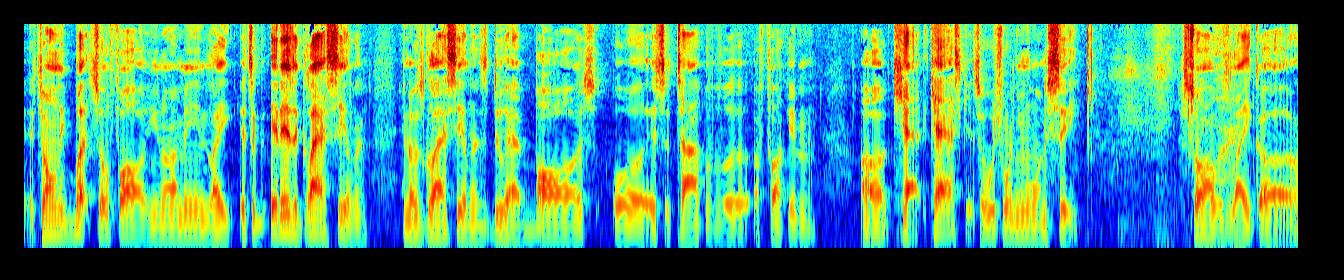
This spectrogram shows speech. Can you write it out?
It's only but so far, you know what I mean? Like it's a, it is a glass ceiling, and those glass ceilings do have bars, or it's the top of a, a fucking uh, ca- casket. So which one you want to see? So I was like, uh,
